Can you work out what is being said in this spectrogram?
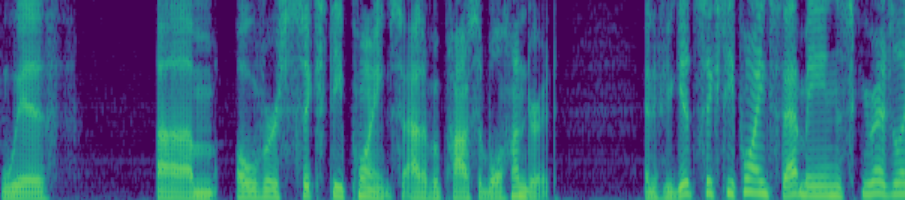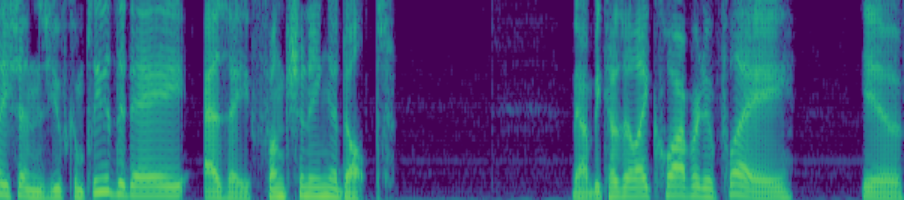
with um, over 60 points out of a possible 100. And if you get 60 points, that means congratulations, you've completed the day as a functioning adult. Now, because I like cooperative play, if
